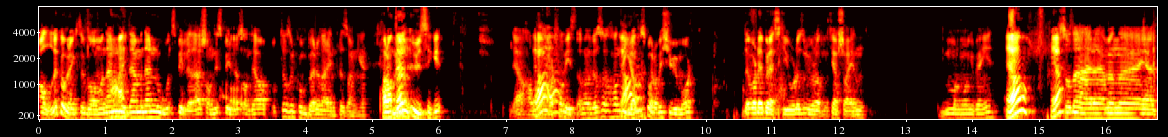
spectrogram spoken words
Alle kommer ikke til å gå, men det er, det er, men det er noen spillere der sånn de spiller og sånn de har opp til, som kommer bør være interessante. Paranto er Men- usikker. Ja, Han har i hvert fall vist det. Han ligger an til å skåre over 20 mål. Det var det Breske gjorde, som gjorde at han casha inn mange mange penger. Ja. Ja. Så det er eh, Men jeg jeg at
